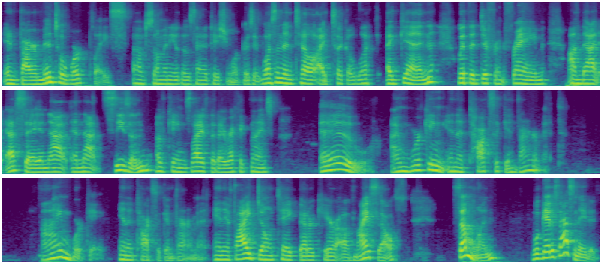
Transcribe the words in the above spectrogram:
environmental workplace of so many of those sanitation workers. It wasn't until I took a look again with a different frame on that essay and that and that season of King's life that I recognized oh, I'm working in a toxic environment. I'm working in a toxic environment. And if I don't take better care of myself, someone will get assassinated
